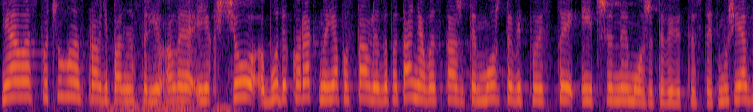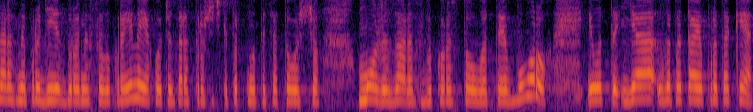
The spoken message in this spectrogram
Я вас почула насправді, пане Сергію, але якщо буде коректно, я поставлю запитання. Ви скажете, можете відповісти і чи не можете ви відповісти? Тому що я зараз не про дії збройних сил України. Я хочу зараз трошечки торкнутися того, що може зараз використовувати ворог. І от я запитаю про таке:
